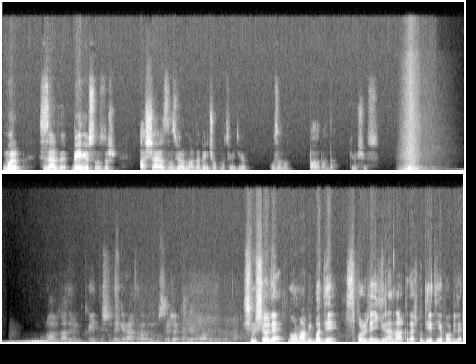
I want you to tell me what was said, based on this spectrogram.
Umarım sizler de beğeniyorsunuzdur. Aşağı yazdığınız yorumlarda beni çok motive ediyor. O zaman Balaban'da görüşürüz. Uğur abi daha demin kayıt dışındayken Ertan abinin bu süreci hakkında yorumlarda bulunuyordu. Şimdi şöyle, normal bir body sporuyla ilgilenen arkadaş bu diyeti yapabilir.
